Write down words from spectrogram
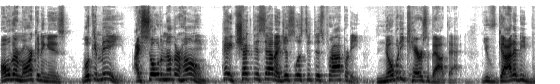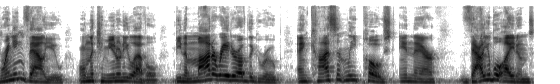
All their marketing is look at me, I sold another home. Hey, check this out, I just listed this property. Nobody cares about that. You've got to be bringing value on the community level, be the moderator of the group, and constantly post in there valuable items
